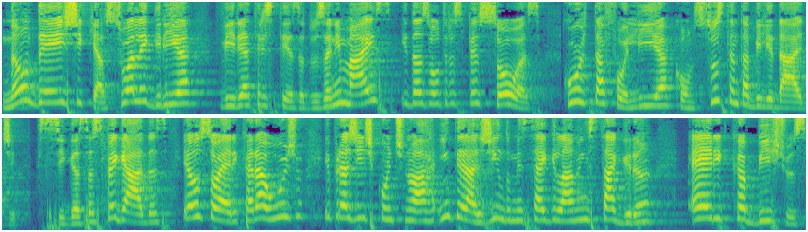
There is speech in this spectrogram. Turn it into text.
Não deixe que a sua alegria vire a tristeza dos animais e das outras pessoas. Curta a folia com sustentabilidade. Siga essas pegadas. Eu sou Erika Araújo e para a gente continuar interagindo, me segue lá no Instagram Érica Bichos.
